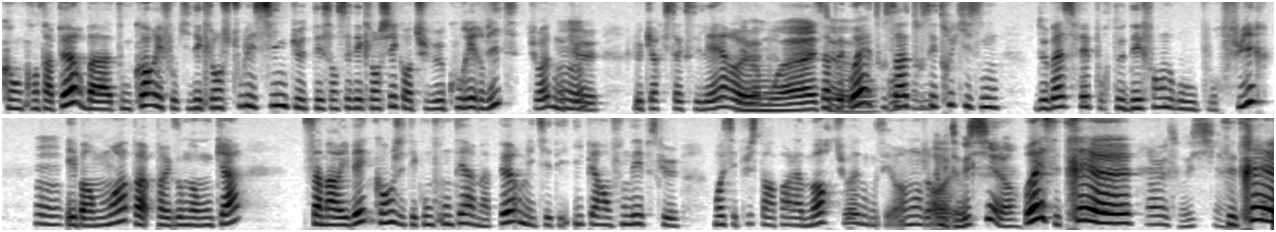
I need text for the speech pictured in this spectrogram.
quand, quand tu as peur, bah, ton corps, il faut qu'il déclenche tous les signes que tu es censé déclencher quand tu veux courir vite, tu vois. Donc Mhm. euh, le cœur qui s'accélère, Les ça peut... ouais, tout ça, tous ces trucs qui sont de base faits pour te défendre ou pour fuir. Mhm. Et ben moi, par, par exemple dans mon cas, ça m'arrivait quand j'étais confrontée à ma peur, mais qui était hyper infondée, parce que moi c'est plus par rapport à la mort, tu vois, donc c'est vraiment genre... Ah, mais toi euh, aussi alors? Ouais, c'est très... euh, Ah, ouais, toi aussi. c'est très...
